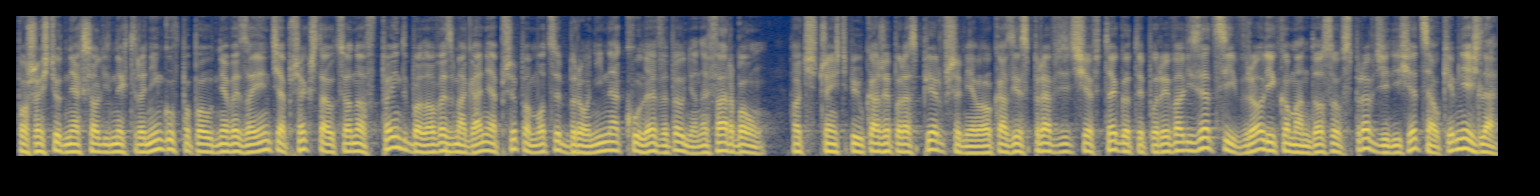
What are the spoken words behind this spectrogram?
Po sześciu dniach solidnych treningów popołudniowe zajęcia przekształcono w paintballowe zmagania przy pomocy broni na kule wypełnione farbą. Choć część piłkarzy po raz pierwszy miała okazję sprawdzić się w tego typu rywalizacji, w roli komandosów sprawdzili się całkiem nieźle.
